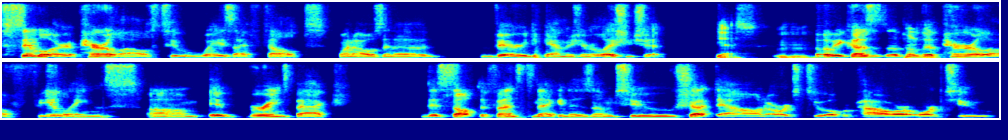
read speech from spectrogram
similar parallels to ways I felt when I was in a very damaging relationship. Yes. Mm-hmm. So because of the, totally. the parallel feelings, um, it brings back this self-defense mechanism to shut down or to overpower or to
